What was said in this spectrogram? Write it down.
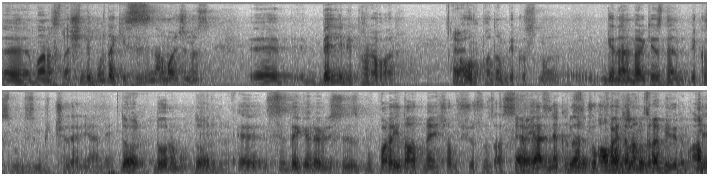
e, manasında. Şimdi buradaki sizin amacınız e, belli bir para var. Evet. Avrupa'dan bir kısmı, genel merkezden bir kısmı bizim bütçeden yani. Doğru. Doğru mu? Doğrudur. E, siz de görevlisiniz bu parayı dağıtmaya çalışıyorsunuz aslında. Evet, yani ne kadar çok faydalandırabilirim. Ama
